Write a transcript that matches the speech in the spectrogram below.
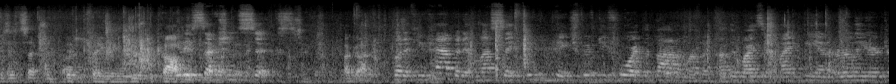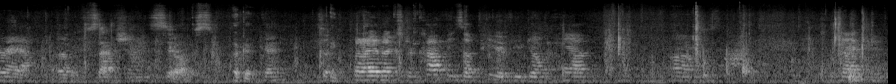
Is it section It's the five? same thing, it's just a copy. It is section six, I got it. but if you have it, it must say fif- page 54 at the bottom of it. Otherwise, it might be an earlier draft of section six. Okay. Okay? So, But I have extra copies up here if you don't have um, the document.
